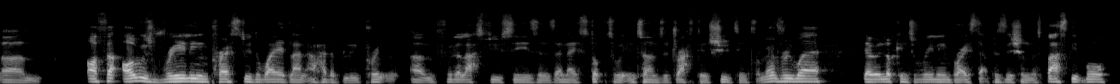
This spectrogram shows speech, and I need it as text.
Um, I thought I was really impressed with the way Atlanta had a blueprint um, for the last few seasons, and they stuck to it in terms of drafting, shooting from everywhere. They were looking to really embrace that positionless basketball,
